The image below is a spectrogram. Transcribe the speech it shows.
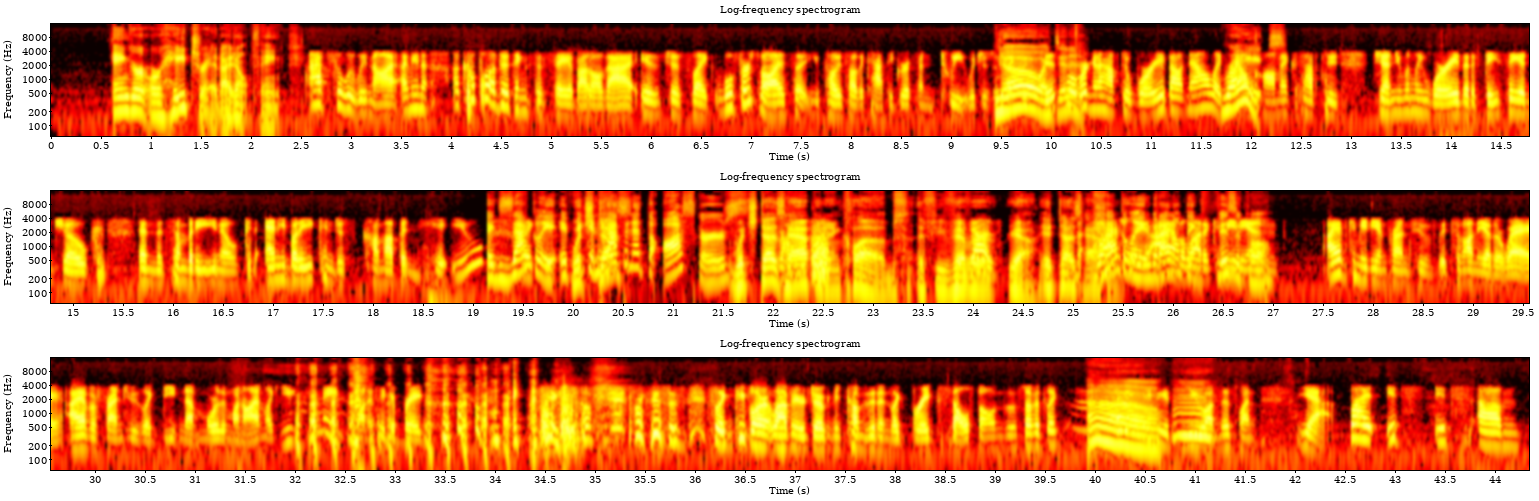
anger or hatred. I don't think. Absolutely not. I mean, a, a couple other things to say about all that is just like, well, first of all, I thought you probably saw the Kathy Griffin tweet, which is just No, like, I is this didn't. what we're going to have to worry about now? Like Right. now, comics have to genuinely worry that if they say a joke and that somebody, you know, can anybody can just come up and hit you. Exactly. Like, if Which it can does- happen at the Oscars, Which does happen in clubs. If you've ever, does. yeah, it does happen. Well, Heckling, actually, but I have don't a lot of think physical. comedians. I have comedian friends who it's gone the other way. I have a friend who's like beaten up more than one eye. I'm like, you, you may want to take a break. like, like this is it's like people aren't laughing or joking. he comes in and like breaks cell phones and stuff. It's like, mm, I Oh, think maybe it's you on this one. Yeah, but it's it's um.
